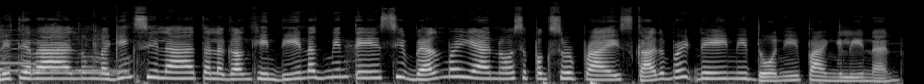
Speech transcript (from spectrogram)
Literal, nung naging sila, talagang hindi nagminti si Belle Mariano sa pag-surprise kada birthday ni Donnie Pangilinan.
